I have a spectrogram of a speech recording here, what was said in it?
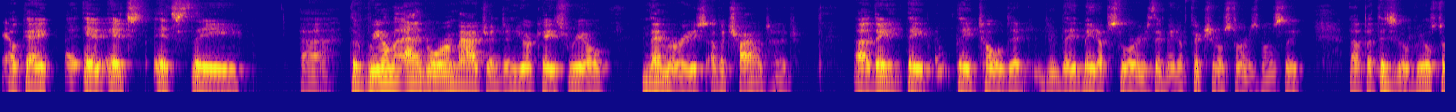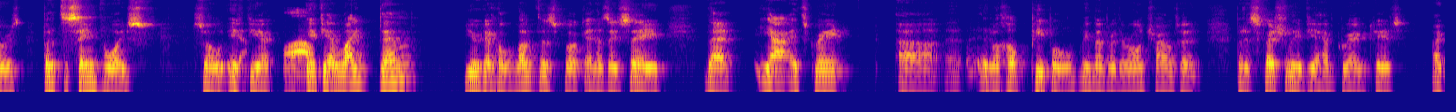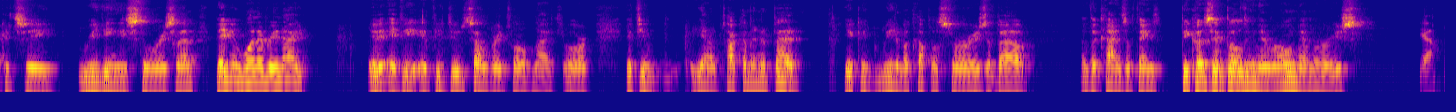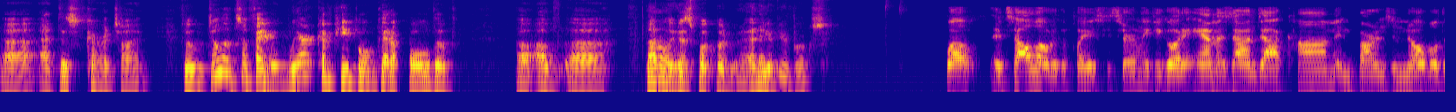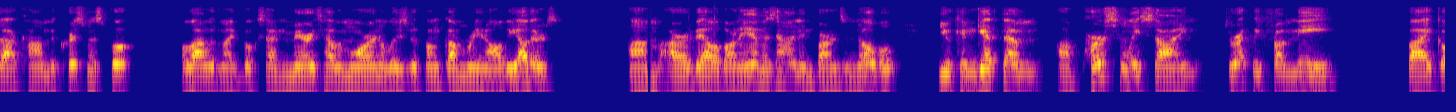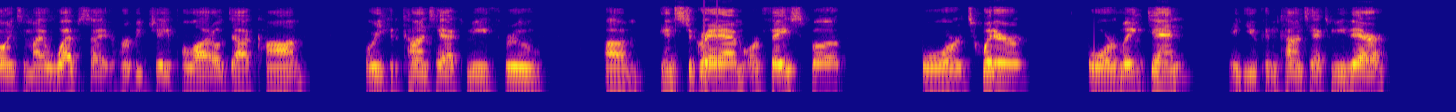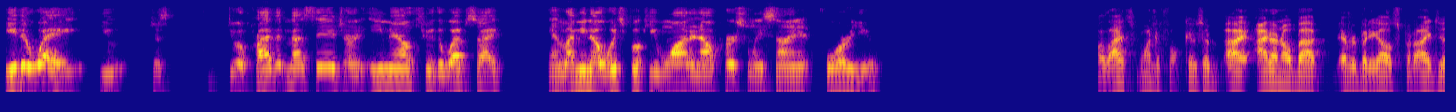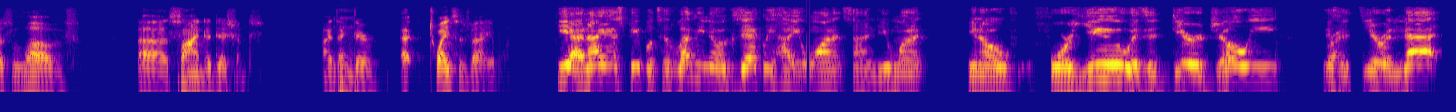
Yeah. Okay, it, it's it's the uh, the real and or imagined, in your case, real memories of a childhood. Uh, they they they told it. They made up stories. They made up fictional stories mostly, uh, but these are real stories. But it's the same voice. So if you Wow. if you like them, you're gonna love this book. And as I say, that yeah, it's great. Uh, it'll help people remember their own childhood, but especially if you have grandkids, I could see reading these stories to them, maybe one every night. If, if you if you do celebrate twelve nights, or if you you know tuck them in a bed, you could read them a couple of stories about the kinds of things because they're building their own memories. Yeah. Uh, at this current time, so do us a favor. Where can people get a hold of uh, of uh, not only this book but any of your books? Well, it's all over the place. Certainly, if you go to Amazon.com and BarnesandNoble.com, the Christmas book, along with my books on Mary Tyler Moore and Elizabeth Montgomery and all the others, um, are available on Amazon and Barnes and Noble. You can get them uh, personally signed directly from me by going to my website, herbiejpilato.com, or you could contact me through um, Instagram or Facebook or Twitter or LinkedIn, and you can contact me there. Either way, you just do a private message or an email through the website and let me know which book you want, and I'll personally sign it for you. Well, that's wonderful because I, I don't know about everybody else, but I just love uh, signed editions. I think Mm. they're uh, twice as valuable. Yeah, and I ask people to let me know exactly how you want it signed. Do you want it, you know, for you? Is it Dear Joey? Is Right. it Dear Annette?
